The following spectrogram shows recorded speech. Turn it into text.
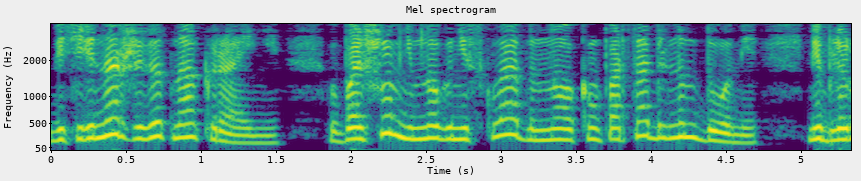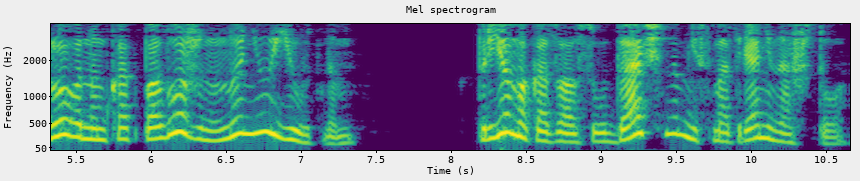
Ветеринар живет на окраине, в большом, немного нескладном, но комфортабельном доме, меблированном как положено, но неуютном. Прием оказался удачным, несмотря ни на что.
